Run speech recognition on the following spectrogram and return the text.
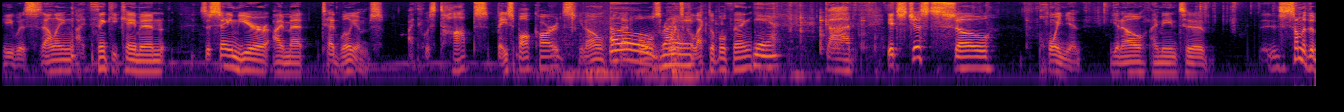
He was selling, I think he came in, it's the same year I met Ted Williams. I think it was Topps baseball cards, you know, that Oh, old sports right. collectible thing. Yeah. God, it's just so poignant, you know? I mean, to some of the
